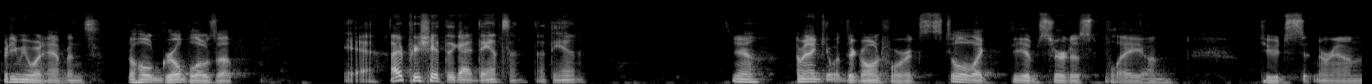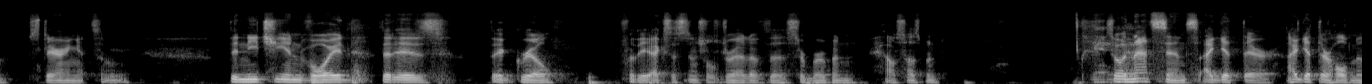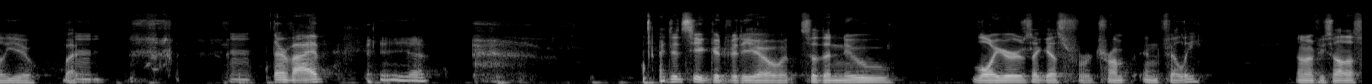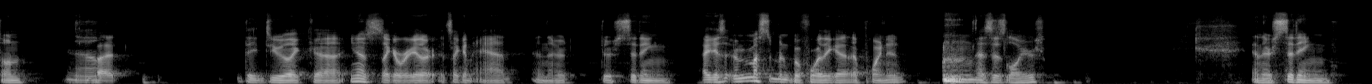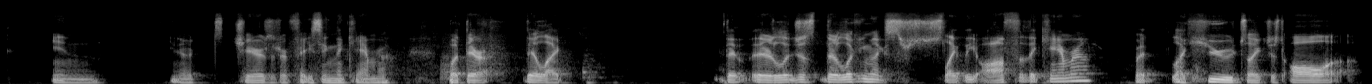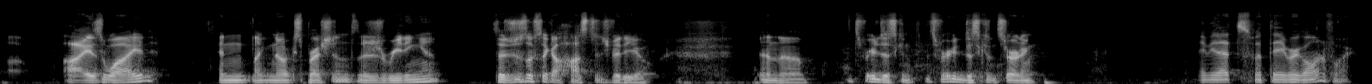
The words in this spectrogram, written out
What do you mean? What happens? The whole grill blows up. Yeah, I appreciate the guy dancing at the end. Yeah. I mean, I get what they're going for. It's still like the absurdist play on dudes sitting around staring at some the Nietzschean void that is the grill for the existential dread of the suburban house husband. So in that sense, I get their I get their whole milieu, but Mm. Hmm. Their vibe. yeah. I did see a good video. So the new lawyers, I guess, for Trump in Philly. I don't know if you saw this one, No. but they do like uh, you know, it's like a regular. It's like an ad, and they're they're sitting. I guess it must have been before they got appointed as his lawyers, and they're sitting in you know chairs that are facing the camera, but they're they're like they're, they're just they're looking like slightly off of the camera, but like huge, like just all eyes wide and like no expressions. They're just reading it, so it just looks like a hostage video, and uh, it's very discon- it's very disconcerting. Maybe that's what they were going for.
